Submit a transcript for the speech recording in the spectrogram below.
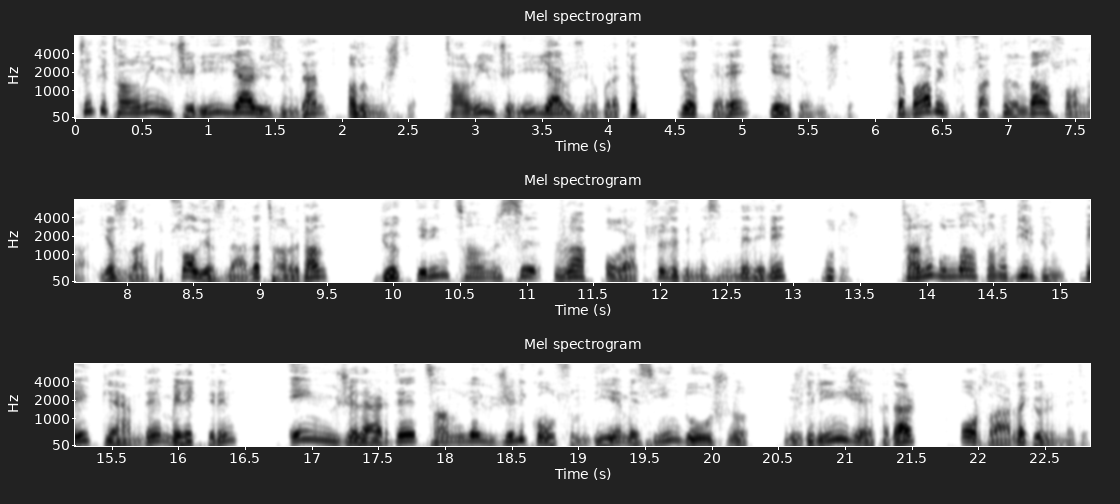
Çünkü Tanrı'nın yüceliği yeryüzünden alınmıştı. Tanrı yüceliği yeryüzünü bırakıp göklere geri dönmüştü. İşte Babil tutsaklığından sonra yazılan kutsal yazılarda Tanrı'dan göklerin Tanrısı Rab olarak söz edilmesinin nedeni budur. Tanrı bundan sonra bir gün Beytlehem'de meleklerin en yücelerde Tanrı'ya yücelik olsun diye Mesih'in doğuşunu müjdeleyinceye kadar ortalarda görünmedi.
